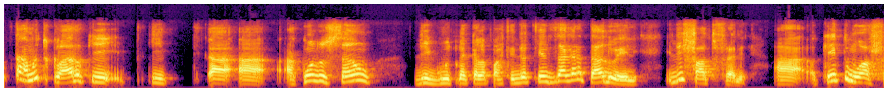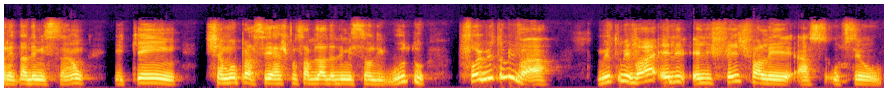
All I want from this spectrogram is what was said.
está muito claro que, que a, a, a, condução de Guto naquela partida tinha desagradado ele. E, de fato, Fred, a, quem tomou a frente da demissão e quem chamou para si a responsabilidade da demissão de Guto foi Milton Bivar. Milton Bivar, ele, ele fez valer a, o seu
